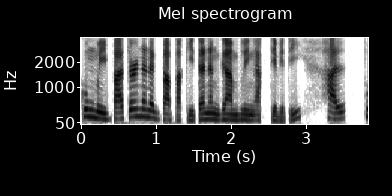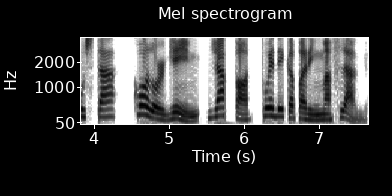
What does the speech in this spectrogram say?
kung may pattern na nagpapakita ng gambling activity, hal, pusta, color game, jackpot, pwede ka pa ring ma-flag.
